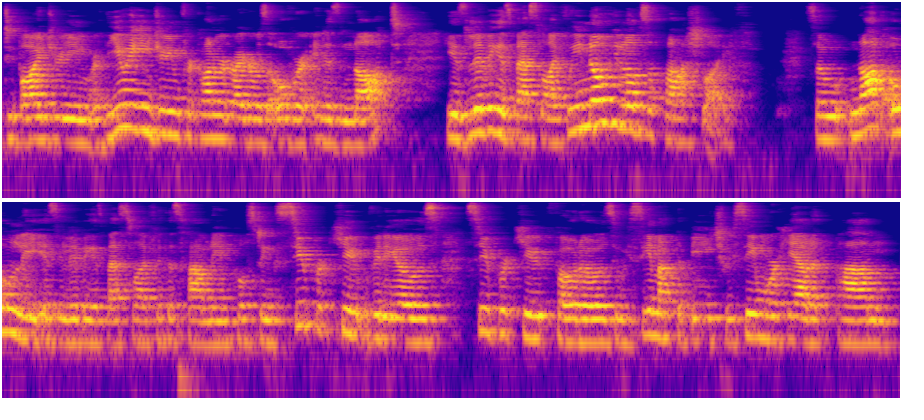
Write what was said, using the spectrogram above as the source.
Dubai dream or the UAE dream for Conor McGregor was over. It is not. He is living his best life. We know he loves a flash life. So not only is he living his best life with his family and posting super cute videos, super cute photos. We see him at the beach. We see him working out at the Palm.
